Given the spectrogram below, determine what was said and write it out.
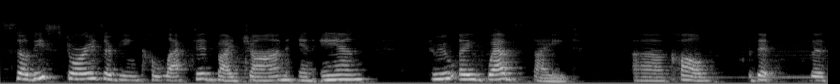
so these stories are being collected by John and Anne through a website uh, called that that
